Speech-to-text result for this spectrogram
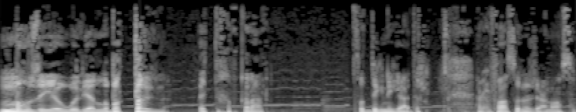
ما هو زي أول يلا بطلنا. اتخذ قرار. صدقني قادر. نروح الفاصل ونرجع نواصل.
